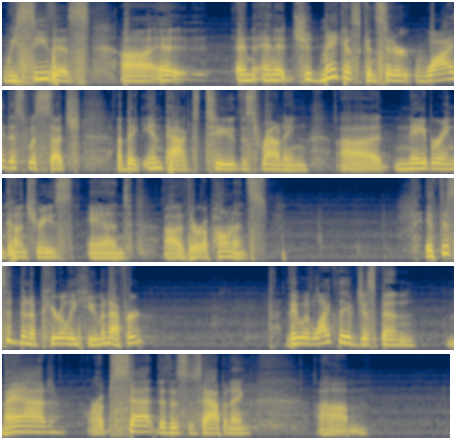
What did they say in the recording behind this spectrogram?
we see this, uh, and, and it should make us consider why this was such a big impact to the surrounding uh, neighboring countries and uh, their opponents. If this had been a purely human effort, they would likely have just been mad or upset that this is happening. Um,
